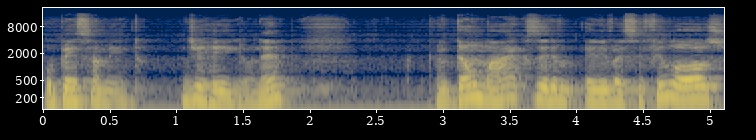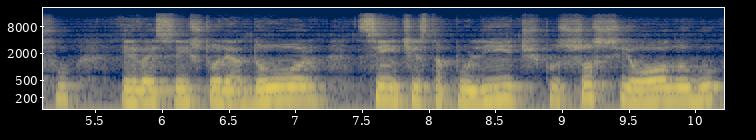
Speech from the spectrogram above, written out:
o pensamento de Hegel, né? Então Marx ele, ele vai ser filósofo, ele vai ser historiador, cientista político, sociólogo,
